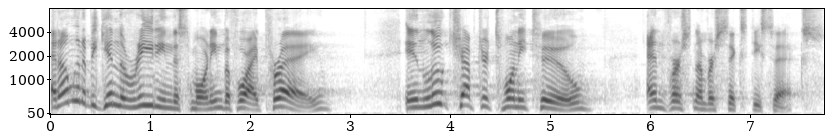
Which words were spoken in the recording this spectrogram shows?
And I'm going to begin the reading this morning before I pray in Luke chapter 22 and verse number 66.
